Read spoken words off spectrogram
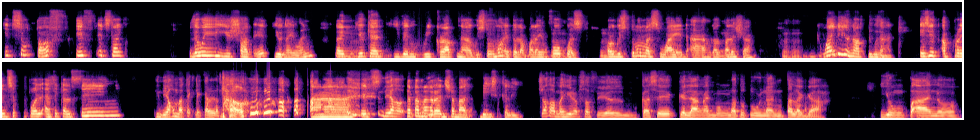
it's so tough if it's like the way you shot it, yun na yun. Like mm-hmm. you can't even recrop na gusto mo ito lang pala yung mm-hmm. focus. Mm-hmm. Or gusto mo mas wide angle pala siya. Mm-hmm. Why do you not do that? Is it a principle, ethical thing? Hindi ako ma-technical na tao. ah, it's hindi ako, katamaran siya ba, basically. Tsaka mahirap sa film kasi kailangan mong matutunan talaga yung paano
